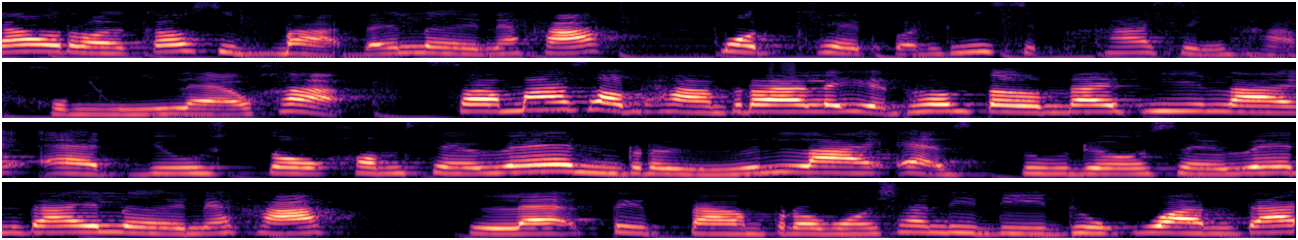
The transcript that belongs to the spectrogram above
4,990 บาทได้เลยนะคะ หมดเขตวันที่ 15 สิงหาคมนี้แล้วค่ะ สามารถสอบถามรายละเอียดเพิ่มเติมได้ที่ Line at u s t o c o m 7หรือ Line at studio 7ได้เลยนะคะ และติดตามโปรโมชั่นดีๆ ทุกวันได้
